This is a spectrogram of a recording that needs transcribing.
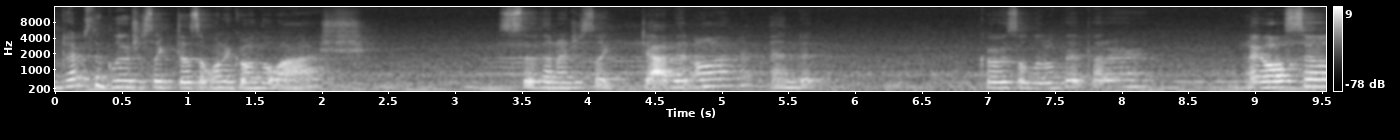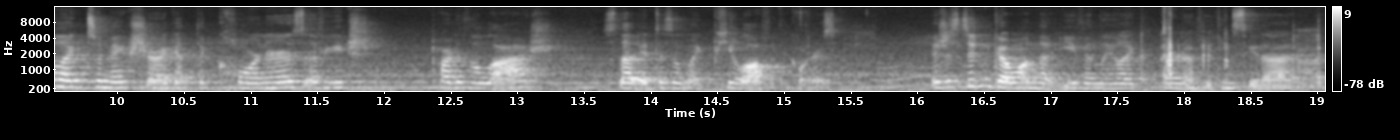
Sometimes the glue just like doesn't want to go on the lash. So then I just like dab it on and it goes a little bit better. I also like to make sure I get the corners of each part of the lash so that it doesn't like peel off at the corners. It just didn't go on that evenly, like, I don't know if you can see that.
